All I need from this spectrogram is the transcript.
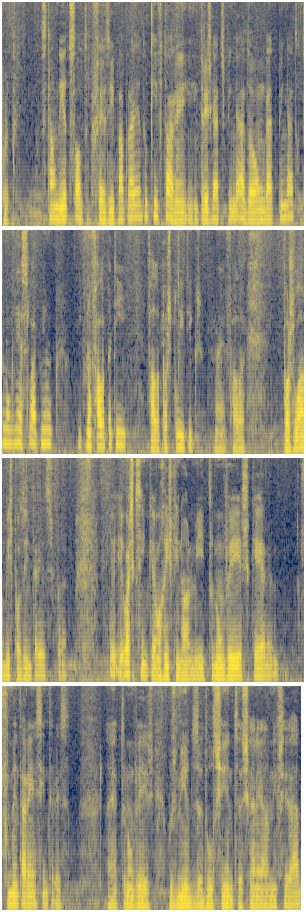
porque se está um dia de sol, tu preferes ir para a praia do que ir votar em, em três gatos pingados ou um gato pingado que tu não conheces lado nenhum e que não fala para ti, fala para os políticos, não é? fala para os lobbies, para os interesses. Para... Eu, eu acho que sim, que é um risco enorme e tu não vês quer fomentarem esse interesse. É? Tu não vês os miúdos adolescentes a chegarem à universidade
